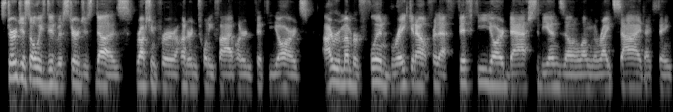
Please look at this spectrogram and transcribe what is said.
Sturgis always did what Sturgis does, rushing for 125, 150 yards. I remember Flynn breaking out for that 50 yard dash to the end zone along the right side, I think,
